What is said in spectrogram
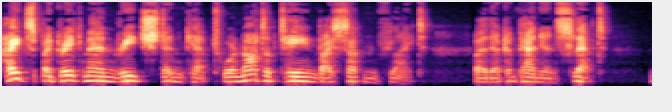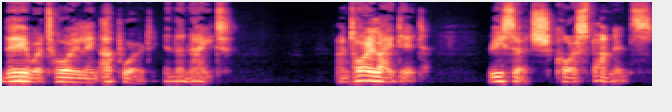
heights by great men reached and kept were not obtained by sudden flight. While their companions slept, they were toiling upward in the night. And toil I did, research, correspondence,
